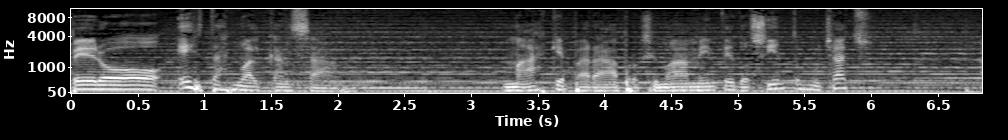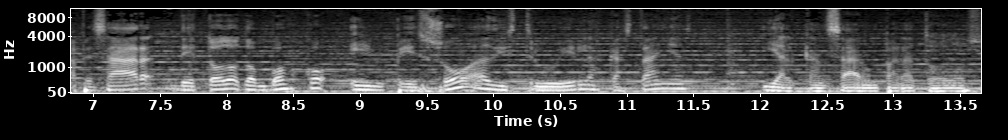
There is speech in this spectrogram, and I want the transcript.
pero estas no alcanzaban, más que para aproximadamente 200 muchachos. A pesar de todo, don Bosco empezó a distribuir las castañas y alcanzaron para todos.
